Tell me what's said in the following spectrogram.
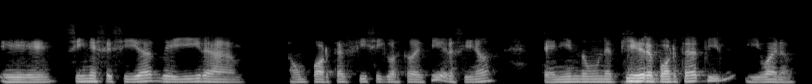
eh, sin necesidad de ir a, un portal físico esto de piedra, sino teniendo una piedra portátil y bueno,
